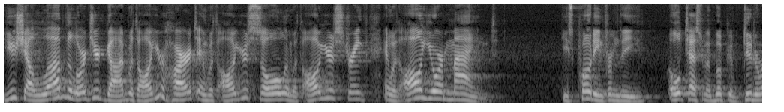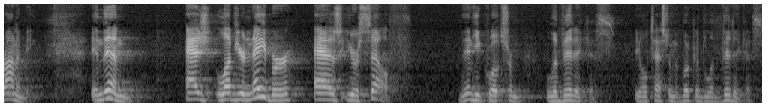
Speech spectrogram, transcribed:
You shall love the Lord your God with all your heart, and with all your soul, and with all your strength, and with all your mind. He's quoting from the Old Testament book of Deuteronomy. And then, as love your neighbor as yourself. Then he quotes from Leviticus, the Old Testament book of Leviticus.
